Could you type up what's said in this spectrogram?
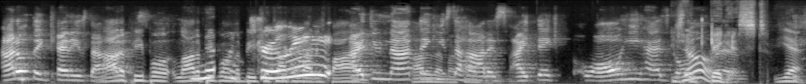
I don't think Kenny's the a lot hottest. of people. A lot of No, people on the beach are talking about his truly? body. I do not think he's the hottest. about I think all he has going Joe. Biggest. Yes.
